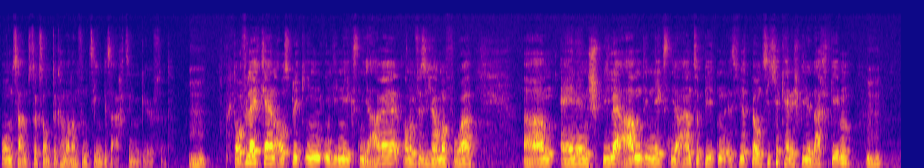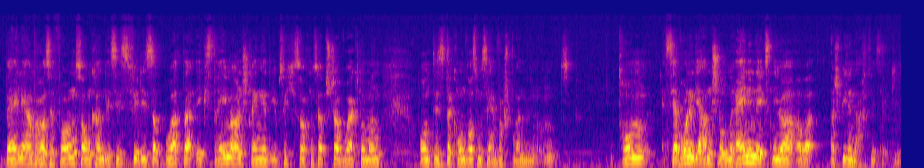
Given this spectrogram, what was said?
Und Samstag, Sonntag haben wir dann von 10 bis 18 Uhr geöffnet. Mhm. Da vielleicht einen kleinen Ausblick in, in die nächsten Jahre. An und für sich haben wir vor, ähm, einen Spieleabend im nächsten Jahr anzubieten. Es wird bei uns sicher keine Spiele-Nacht geben. Mhm weil ich einfach aus Erfahrung sagen kann, das ist für die Supporter extrem anstrengend. Ich habe solche Sachen selbst schon wahrgenommen und das ist der Grund, was man sich einfach sparen will. Und drum sehr wohl in die Abendstunden rein im nächsten Jahr, aber eine Spielenacht wird es nicht geben.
